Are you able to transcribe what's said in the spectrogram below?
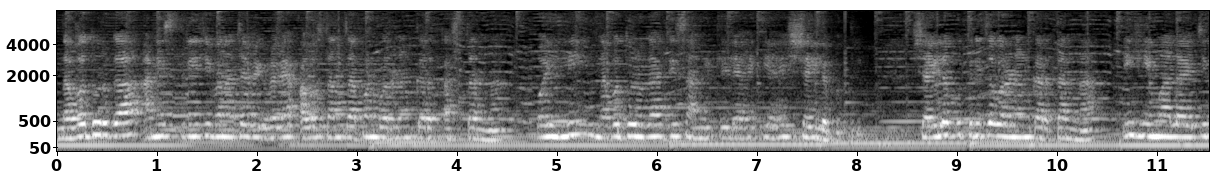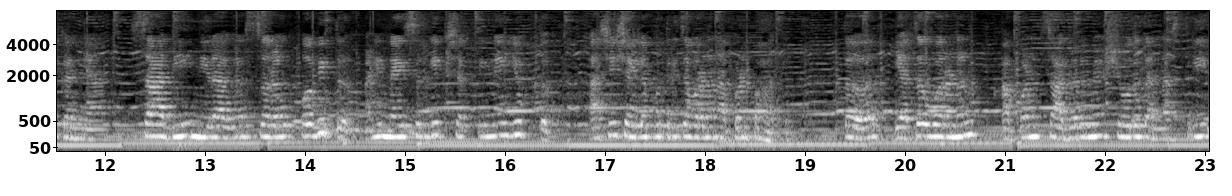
नवदुर्गा आणि स्त्री जीवनाच्या वेगवेगळ्या अवस्थांचं आपण वर्णन करत असताना पहिली नवदुर्गा जी सांगितलेली आहे ती आहे शैलपुत्री. शैलपुत्रीचं वर्णन करताना ती हिमालयाची कन्या साधी निरागस सरळ पवित्र आणि नैसर्गिक शक्तीने युक्त अशी शैलपुत्रीचं वर्णन आपण पाहतो. तर याचं वर्णन आपण साधर्म्य शोधताना स्त्री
